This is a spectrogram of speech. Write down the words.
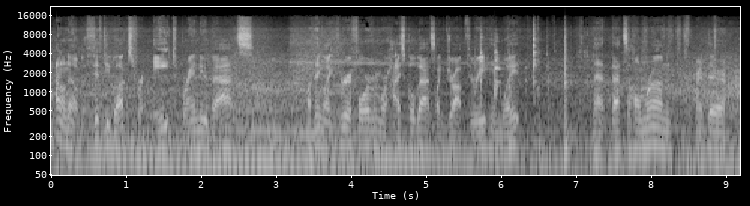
I don't know, but 50 bucks for eight brand new bats. I think like three or four of them were high school bats, like drop three in weight. That that's a home run right there.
